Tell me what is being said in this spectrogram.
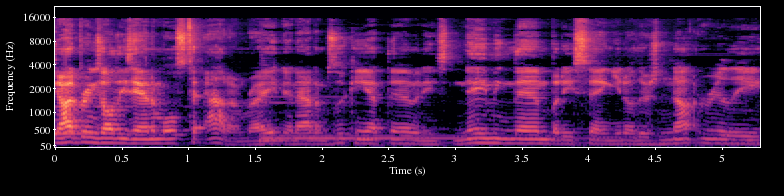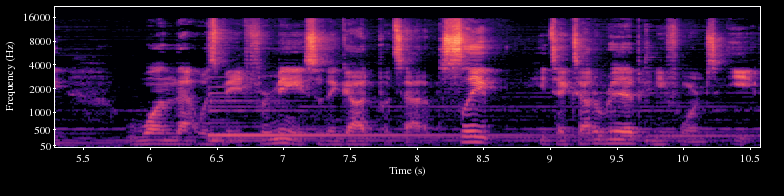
God brings all these animals to Adam, right? And Adam's looking at them and he's naming them, but he's saying, you know, there's not really one that was made for me. So then God puts Adam to sleep. He takes out a rib and he forms Eve.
